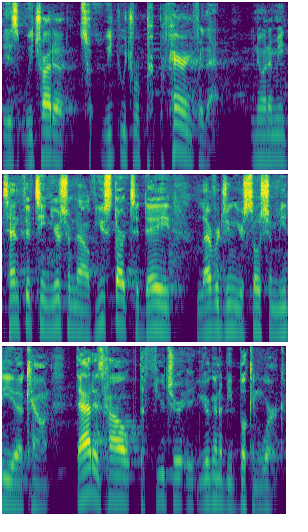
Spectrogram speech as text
is we try to we, we we're preparing for that. You know what I mean? 10, 15 years from now, if you start today leveraging your social media account, that is how the future you're going to be booking work.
